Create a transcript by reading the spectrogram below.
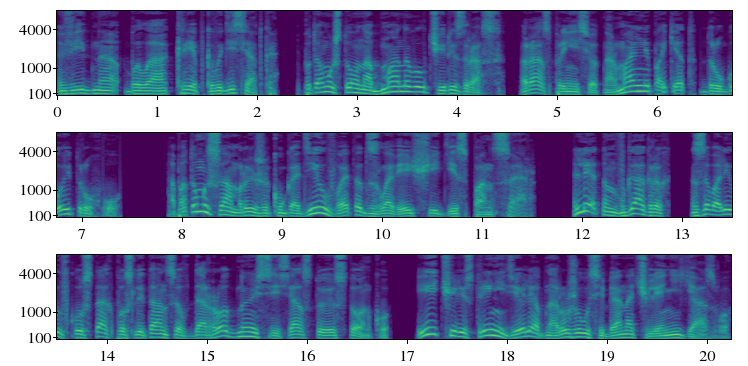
видно, была крепкого десятка, потому что он обманывал через раз. Раз принесет нормальный пакет, другой — труху. А потом и сам Рыжик угодил в этот зловещий диспансер. Летом в Гаграх завалил в кустах после танцев дородную сисястую стонку, и через три недели обнаружил у себя на члене язву.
